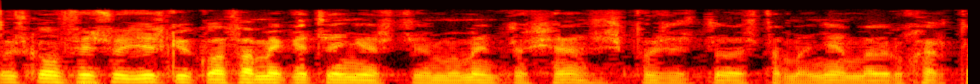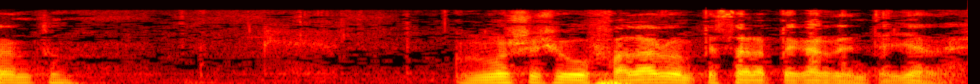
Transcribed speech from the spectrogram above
Pois confeso que coa fame que teño estes momentos xa, despois de toda esta mañá, madrujar tanto, Non sei se vou falar ou empezar a pegar dentelladas.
